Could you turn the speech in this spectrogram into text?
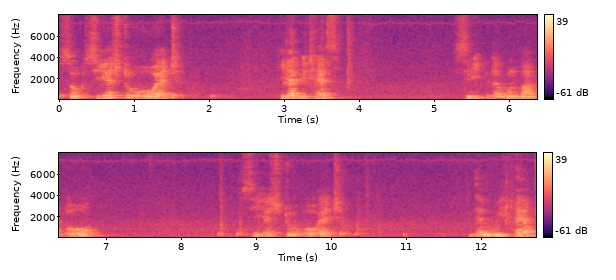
So CH2OH here it has C double bond O CH2OH then we have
